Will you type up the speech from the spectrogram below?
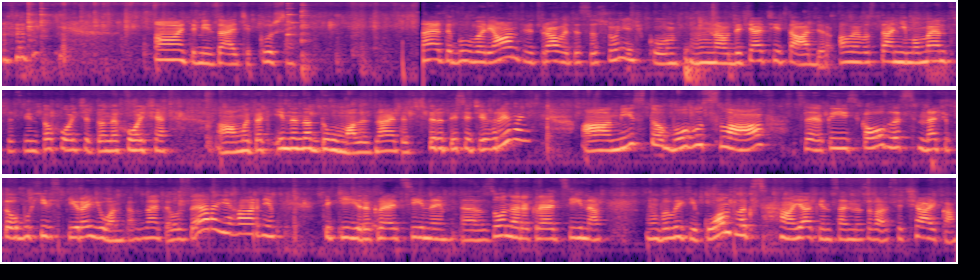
Ой, ти мій зайчик, кушай. Знаєте, був варіант відправити Сашунечку в дитячий табір, але в останній момент щось він то хоче, то не хоче. Ми так і не надумали. Знаєте, 4 тисячі гривень. А місто Богуслав, це Київська область, начебто Обухівський район. Там, знаєте, озера є гарні, такий рекреаційний, е, зона рекреаційна, великий комплекс. А як він це називався? Чайка.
